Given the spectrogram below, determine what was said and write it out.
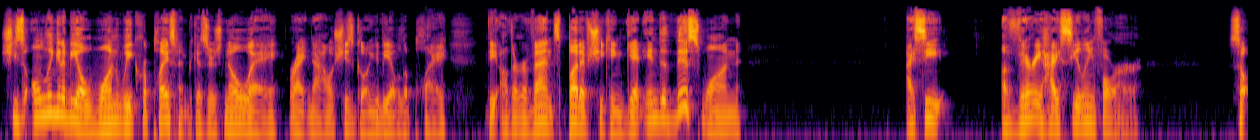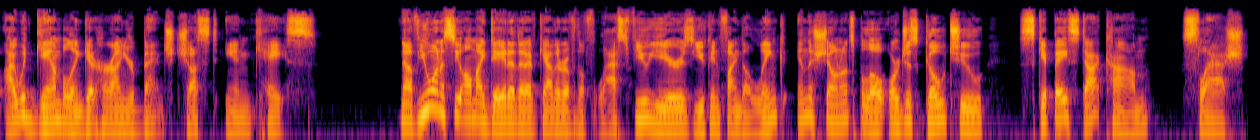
she's only going to be a one week replacement because there's no way right now she's going to be able to play the other events. But if she can get into this one, I see a very high ceiling for her. So I would gamble and get her on your bench just in case. Now, if you want to see all my data that I've gathered over the last few years, you can find a link in the show notes below or just go to skipace.com slash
